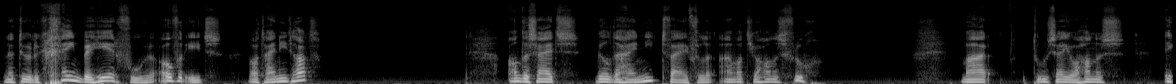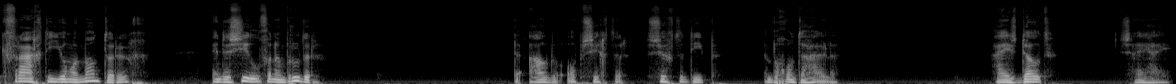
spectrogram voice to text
natuurlijk geen beheer voeren over iets wat hij niet had. Anderzijds wilde hij niet twijfelen aan wat Johannes vroeg. Maar toen zei Johannes: Ik vraag die jonge man terug en de ziel van een broeder De oude opzichter zuchtte diep en begon te huilen. Hij is dood, zei hij.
